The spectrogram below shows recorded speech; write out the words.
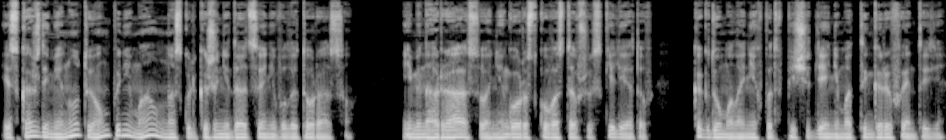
И с каждой минуты он понимал, насколько же недооценивал эту расу. Именно расу, а не горстку восставших скелетов, как думал о них под впечатлением от игр и фэнтези.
